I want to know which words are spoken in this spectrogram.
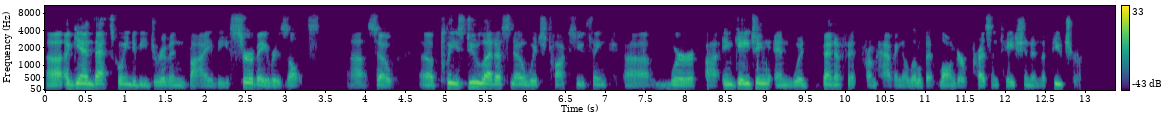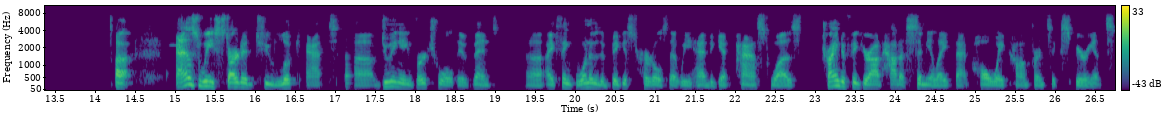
again, that's going to be driven by the survey results. so uh, please do let us know which talks you think uh, were uh, engaging and would benefit from having a little bit longer presentation in the future. Uh, as we started to look at uh, doing a virtual event, uh, I think one of the biggest hurdles that we had to get past was trying to figure out how to simulate that hallway conference experience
